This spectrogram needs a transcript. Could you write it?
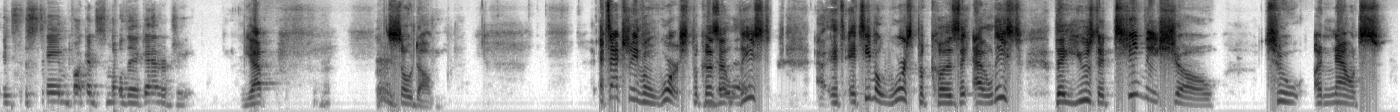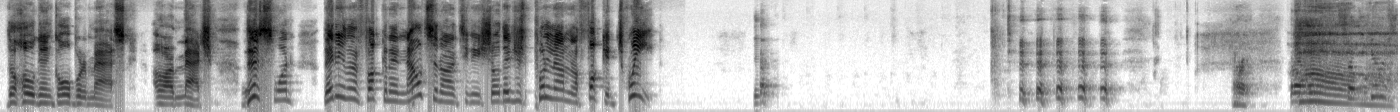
it's the same fucking small dick energy. Yep. so dumb. It's actually even worse because at least it's it's even worse because they, at least they used a TV show to announce the Hogan Goldberg mask or match. This one, they didn't even fucking announce it on a TV show. They just put it on a fucking tweet. Yep. All right. Um, so here's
